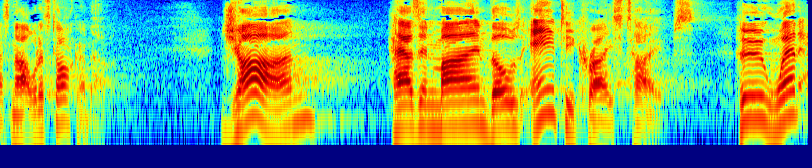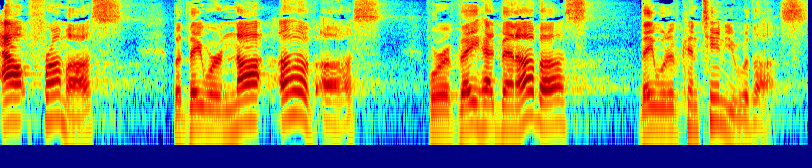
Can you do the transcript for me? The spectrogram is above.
That's not what it's talking about. John has in mind those antichrist types who went out from us, but they were not of us, for if they had been of us, they would have continued with us.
